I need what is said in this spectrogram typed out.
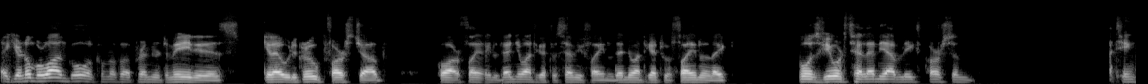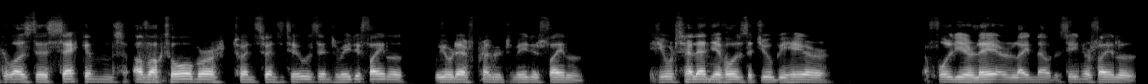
like your number one goal coming up at Premier Intermediate is get out of the group first job, quarter final, then you want to get to a semi final, then you want to get to a final. Like suppose if you were to tell any Abbeyleix person I think it was the second of October twenty twenty two was the intermediate final. We were there for Premier Intermediate final. if you were to tell any of us that you'd be here a full year later, lining out the senior final,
